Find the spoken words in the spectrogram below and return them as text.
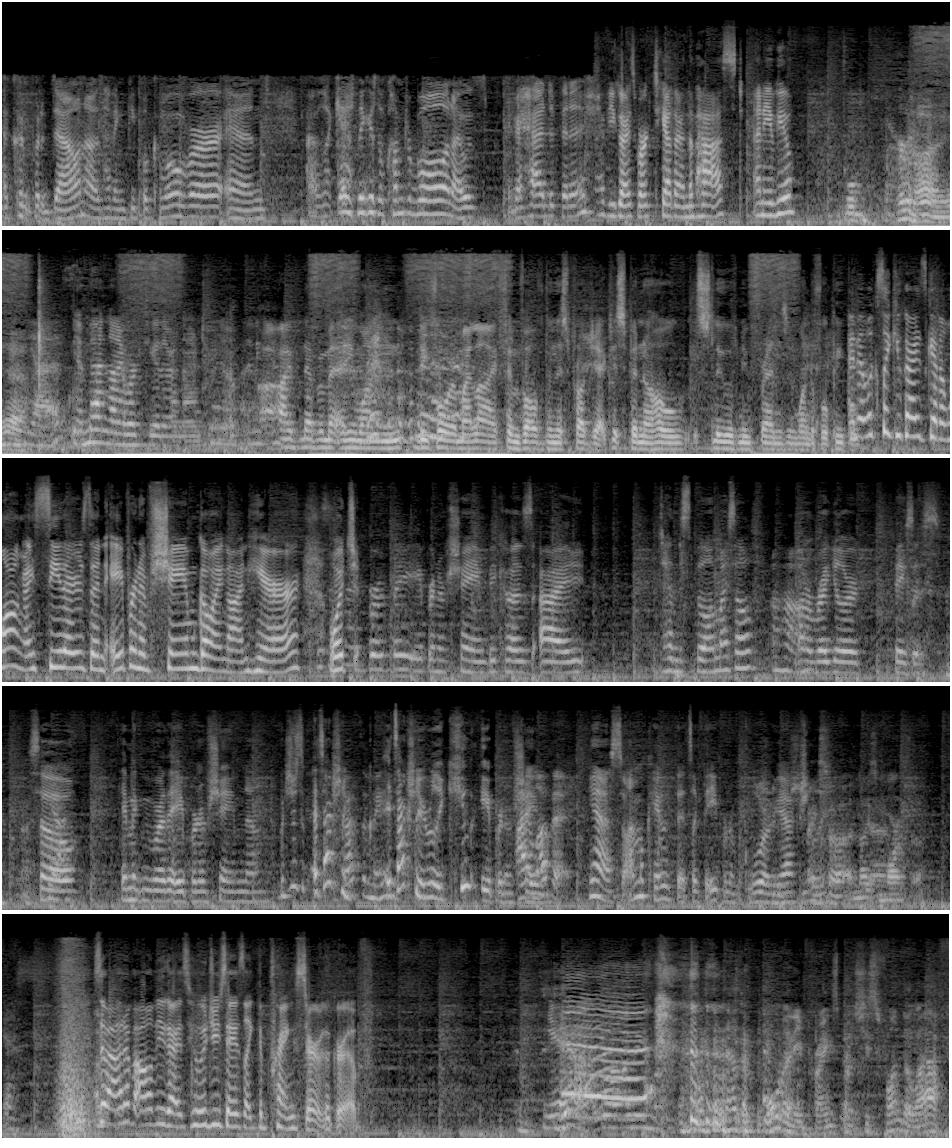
I couldn't put it down. I was having people come over and I was like, yeah, just make yourself comfortable. And I was like, I had to finish. Have you guys worked together in the past? Any of you? Well, her and I, yeah. Yes. Yeah, Matt and I work together on 90210. I've never met anyone before in my life involved in this project. It's been a whole slew of new friends and wonderful people. And it looks like you guys get along. I see there's an apron of shame going on here, which my birthday apron of shame because I tend to spill on myself Uh-huh. on a regular basis. So Yeah. They make me wear the apron of shame now, which is it's actually That's amazing. it's actually a really cute apron of shame. I love it. Yeah, so I'm okay with it. It's like the apron of glory, She actually. makes a, a nice Martha. Yes. so out of all of you guys, who would you say is like the prankster of the group? Yeah, well, I mean, she hasn't pulled any pranks, but she's fun to laugh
